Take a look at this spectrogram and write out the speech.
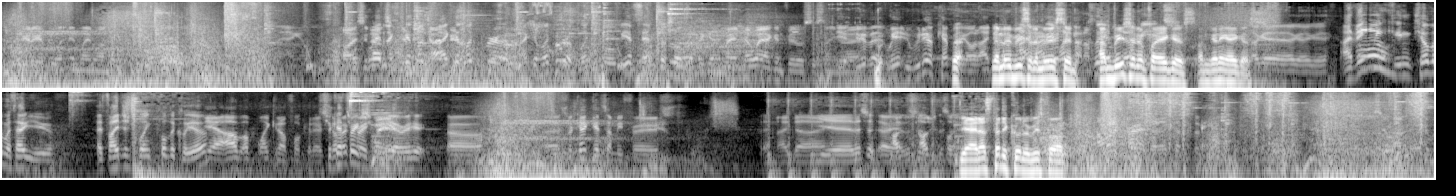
We gotta get the in lane one. Oh, he's gonna Wait, I can look. I can look for. A, I can look for a blink pool. We have Thanatos over again. Wait, no way I can fearless this thing. Do, do right? we, have a, we, we do have But, Kemper I let me do- reset I- him, let me reset. I'm him. resetting for Aegis. I'm getting Aegis. Okay, okay, okay. I think we can kill them without you. If I just blink pull the Cleo. Yeah, I'm, I'm blanking on full connect. So So catch much right right here, here. here. Oh. Uh, so Cat gets on me first. Then I die. Yeah, this is. Alright, I'll- this I'll is. This is Yeah, that's pretty cool to respawn. I want to try it, but that's just the See what I'm looking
